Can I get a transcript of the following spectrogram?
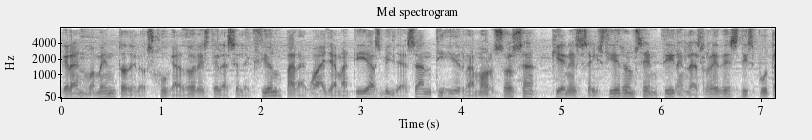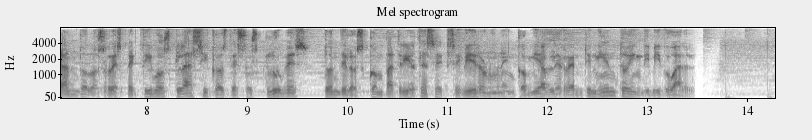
Gran momento de los jugadores de la selección paraguaya Matías Villasanti y Ramón Sosa, quienes se hicieron sentir en las redes disputando los respectivos clásicos de sus clubes, donde los compatriotas exhibieron un encomiable rendimiento individual.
